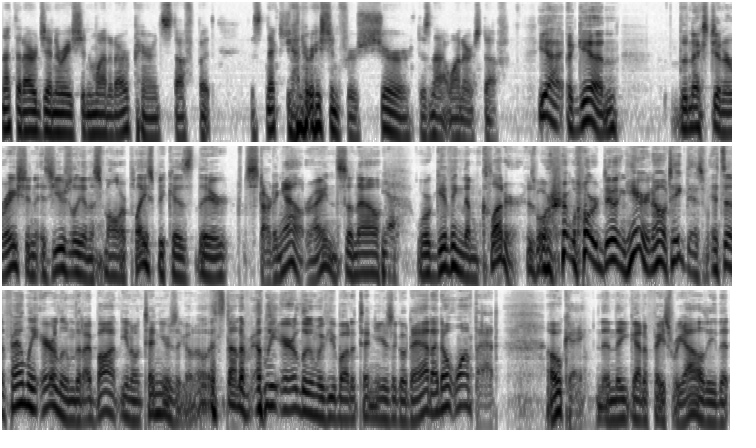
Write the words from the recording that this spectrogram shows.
not that our generation wanted our parents stuff but this next generation for sure does not want our stuff yeah again the next generation is usually in a smaller place because they're starting out, right? And so now yeah. we're giving them clutter is what we're, what we're doing here. No, take this. It's a family heirloom that I bought, you know, 10 years ago. No, it's not a family heirloom if you bought it 10 years ago, dad. I don't want that. Okay. And then they got to face reality that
